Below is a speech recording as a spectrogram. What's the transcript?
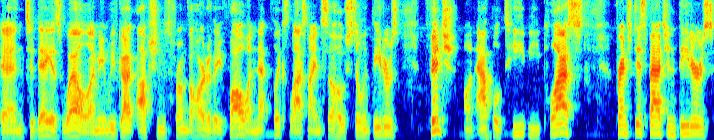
and today as well. I mean, we've got options from The Harder They Fall on Netflix, Last Night in Soho still in theaters, Finch on Apple TV Plus, French Dispatch in theaters.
